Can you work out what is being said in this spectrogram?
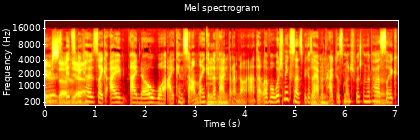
ears, so, it's yeah. because like I I know what I can sound like, and the Mm-hmm. fact that I'm not at that level, which makes sense because I haven't practiced much within the past like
